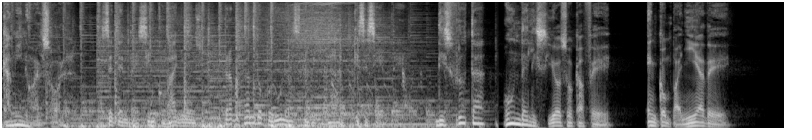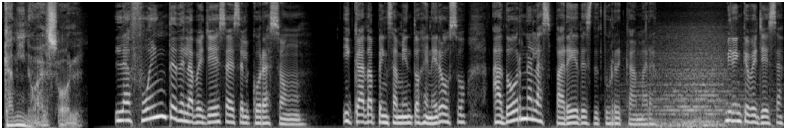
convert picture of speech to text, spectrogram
Camino al Sol. 75 años trabajando por una estabilidad que se siente. Disfruta un delicioso café en compañía de Camino al Sol. La fuente de la belleza es el corazón, y cada pensamiento generoso adorna las paredes de tu recámara. Miren qué belleza,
